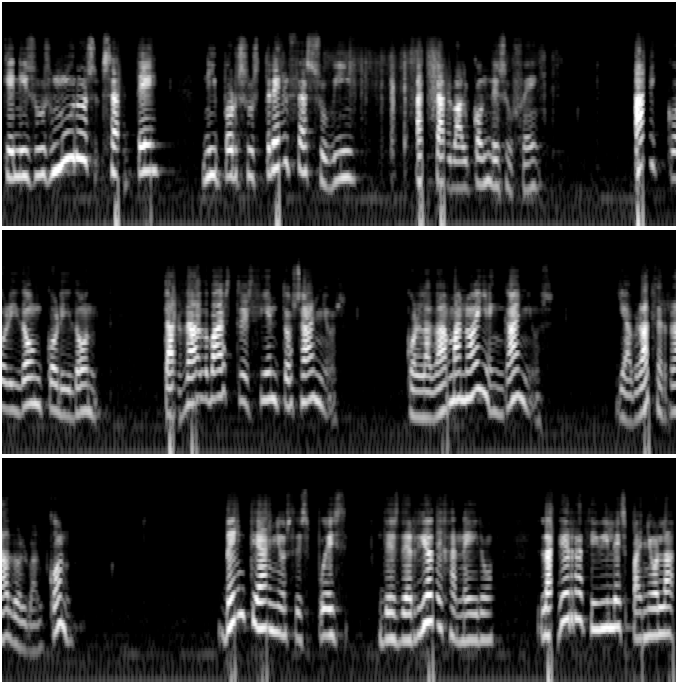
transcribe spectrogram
que ni sus muros salté, ni por sus trenzas subí hasta el balcón de su fe. Ay, Coridón, Coridón, tardado vas trescientos años, con la dama no hay engaños, y habrá cerrado el balcón. Veinte años después, desde Río de Janeiro, la guerra civil española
